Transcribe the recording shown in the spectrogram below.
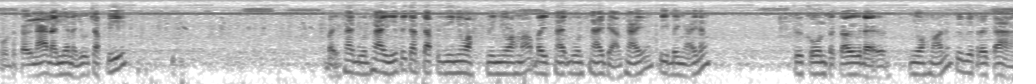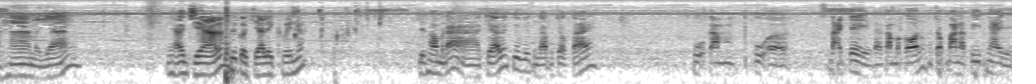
កូនតកៅណាដែលមានអាយុចាប់ពី3ថ្ងៃ4ថ្ងៃនេះទៅចាប់ចាប់ពីវាញាស់វាញាស់មក3ថ្ងៃ4ថ្ងៃ5ថ្ងៃពី3ថ្ងៃហ្នឹងគឺកូនតកៅដែលញាស់មកហ្នឹងគឺវាត្រូវការអាហារមួយយ៉ាង គេហៅ gel ឬក៏ jelly queen ណាជាធម្មតាអា gel គឺវាសម្រាប់បញ្ចុកតែពួកកម្មពួកស្ដាច់ទេតែកម្មករហ្នឹងបញ្ចុកបានតែ2ថ្ងៃទេ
